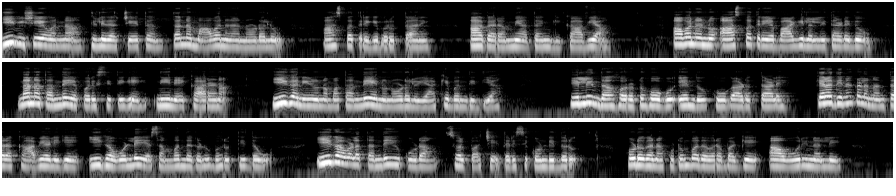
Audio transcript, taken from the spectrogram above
ಈ ವಿಷಯವನ್ನು ತಿಳಿದ ಚೇತನ್ ತನ್ನ ಮಾವನನ್ನು ನೋಡಲು ಆಸ್ಪತ್ರೆಗೆ ಬರುತ್ತಾನೆ. ಆಗ ರಮ್ಯಾ ತಂಗಿ ಕಾವ್ಯ ಅವನನ್ನು ಆಸ್ಪತ್ರೆಯ ಬಾಗಿಲಲ್ಲಿ ತಡೆದು, ನನ್ನ ತಂದೆಯ ಪರಿಸ್ಥಿತಿಗೆ ನೀನೇ ಕಾರಣ. ಈಗ ನೀನು ನಮ್ಮ ತಂದೆಯನ್ನು ನೋಡಲು ಯಾಕೆ ಬಂದಿದ್ಯಾ ಇಲ್ಲಿಂದ ಹೊರಟು ಹೋಗು ಎಂದು ಕೂಗಾಡುತ್ತಾಳೆ. ಕೆಲ ದಿನಗಳ ನಂತರ ಕಾವ್ಯಾಳಿಗೆ ಈಗ ಒಳ್ಳೆಯ ಸಂಬಂಧಗಳು ಬರುತ್ತಿದ್ದವು. ಈಗ ಅವಳ ತಂದೆಯೂ ಕೂಡ ಸ್ವಲ್ಪ ಚೇತರಿಸಿಕೊಂಡಿದ್ದರು. ಹುಡುಗನ ಕುಟುಂಬದವರ ಬಗ್ಗೆ ಆ ಊರಿನಲ್ಲಿ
